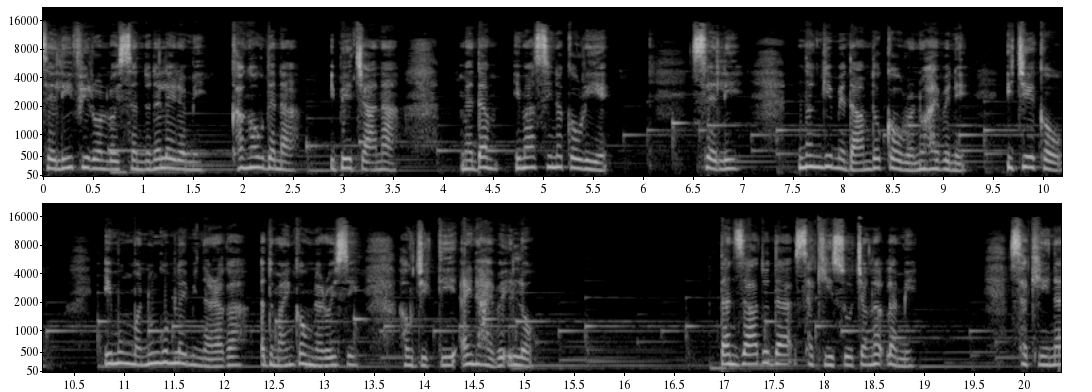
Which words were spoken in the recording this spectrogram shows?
ꯁꯦꯂꯤ ꯐꯤꯔꯣꯜ ꯂꯣꯏꯁꯟꯗꯨꯅ ꯂꯩꯔꯝꯃꯤ ꯈꯪꯍꯧꯗꯅ ꯏꯕꯦꯆꯥꯅ ꯃꯦꯗꯝ ꯏꯃꯥꯁꯤꯅ ꯀꯧꯔꯤꯌꯦ ꯁꯦꯂꯤ ನಂಗೆ ಮೇಡಾಮ್ದು ಕೌರನು ಹಾಯ್ಬನೆ ಇಚೆ ಕೌ ಇಮುಂಗ್ ಮನುಂಗುಮ್ ಲೈಮಿನರಗ ಅದುಮೈನ್ ಕೌನರೋಯ್ಸಿ ಹೌಜಿಕ್ತಿ ಐನ ಹಾಯ್ಬ ಇಲ್ಲೋ ತನ್ಜಾದುದ ಸಖಿಸು ಚಂಗ್ಲಕ್ಲಮಿ ಸಖಿನ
